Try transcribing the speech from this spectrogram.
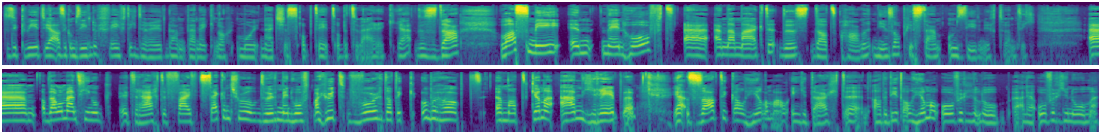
dus ik weet, ja, als ik om 7.50 uur eruit ben, ben ik nog mooi netjes op tijd op het werk. Ja? Dus dat was mee in mijn hoofd. eh, en dat maakte dus dat Hanne niet is opgestaan om 7.20 uur. Ehm, op dat moment ging ook uiteraard de 5-second rule door mijn hoofd. Maar goed, voordat ik überhaupt hem had kunnen aangrijpen, ja, zat ik al helemaal in gedachten. Hadden die het al helemaal overgenomen.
